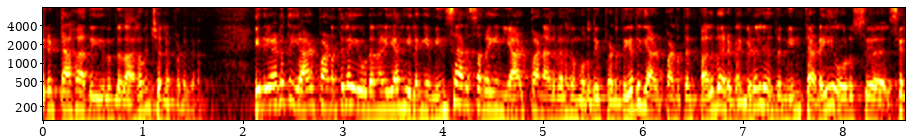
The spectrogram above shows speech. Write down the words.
இருட்டாக அது இருந்ததாகவும் சொல்லப்படுகிறது. இதையடுத்து யாழ்ப்பாணத்தில் உடனடியாக இலங்கை மின்சார சபையின் யாழ்ப்பாண அலுவலகம் உறுதிப்படுத்தியது. யாழ்ப்பாணத்தின் பல்வேறு இடங்களில் இந்த மின் தடை ஒரு சில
